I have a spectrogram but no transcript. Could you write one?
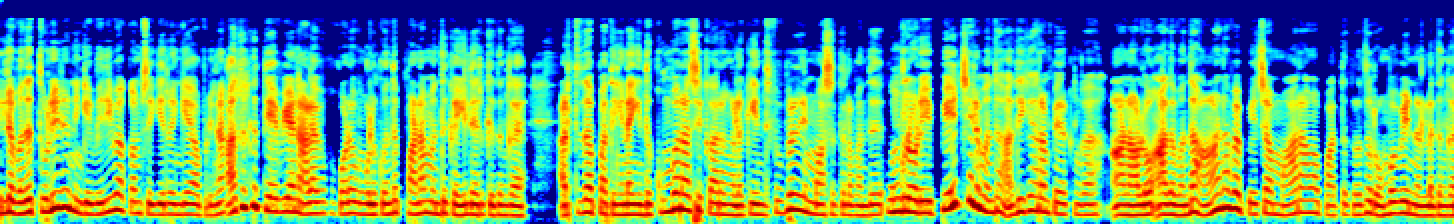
இல்லை வந்து தொழிலை நீங்கள் விரிவாக்கம் செய்கிறீங்க அப்படின்னா அதுக்கு தேவையான அளவுக்கு கூட உங்களுக்கு வந்து பணம் வந்து கையில் இருக்குதுங்க. அடுத்ததாக பார்த்தீங்கன்னா இந்த கும்பராசிக்காரங்களுக்கு இந்த பிப்ரவரி மாதத்தில் வந்து உங்களுடைய பேச்சில் வந்து அதிகாரம் பிறக்குங்க. ஆனாலும் அதை வந்து ஆணவ பேச்சாக மாறாமல் பாத்துக்கிறது ரொம்பவே நல்லதுங்க.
